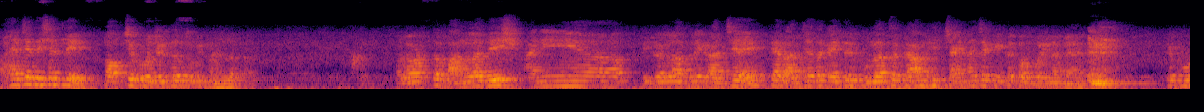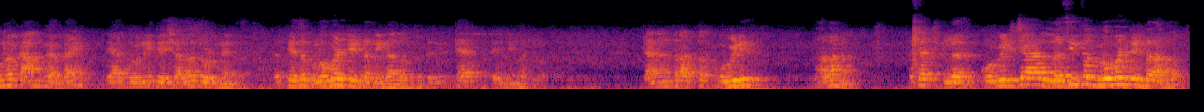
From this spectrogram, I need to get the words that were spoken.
बाहेरच्या देशातले टॉपचे प्रोजेक्ट जर तुम्ही म्हणलं तर मला वाटतं बांगलादेश आणि तिकडलं आपलं एक राज्य आहे त्या राज्याचं काहीतरी पुलाचं काम हे चायनाच्या एका कंपनीला मिळालं ते पूर्ण काम करताय त्या दोन्ही देशाला जोडण्याचं तर त्याचं ग्लोबल टेंडर निघालं होतं ते त्यात त्यांनी भरलं होतं. त्यानंतर आता कोविड झाला ना तर त्यात लस कोविडच्या लसीचं ग्लोबल टेंडर आलं होतं.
